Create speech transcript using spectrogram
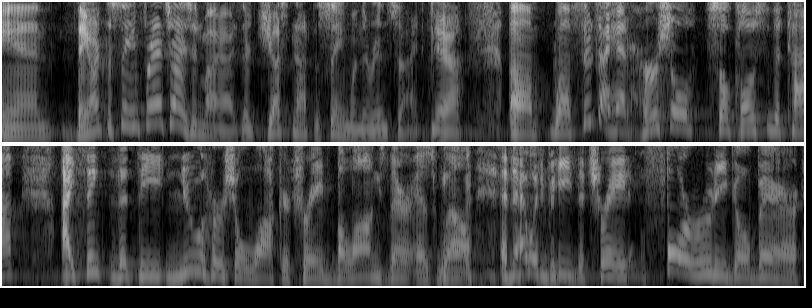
and they aren't the same franchise in my eyes. They're just not the same when they're inside. Yeah. Um, well, since I had Herschel so close to the top, I think that the new Herschel Walker trade belongs there as well, and that would be the trade for Rudy Gobert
